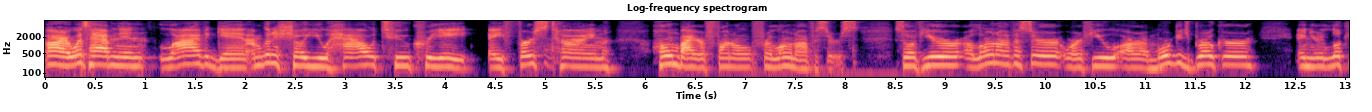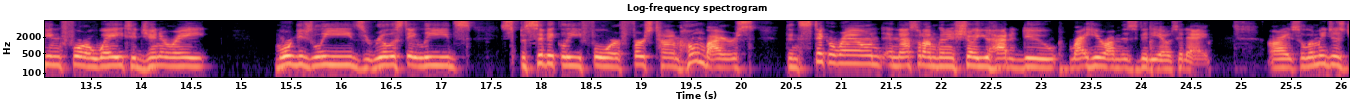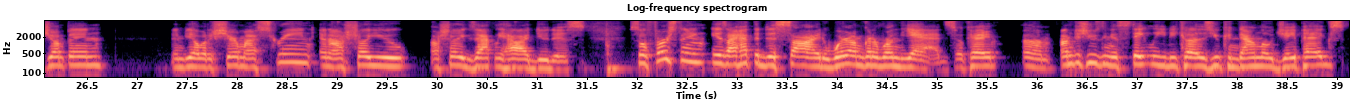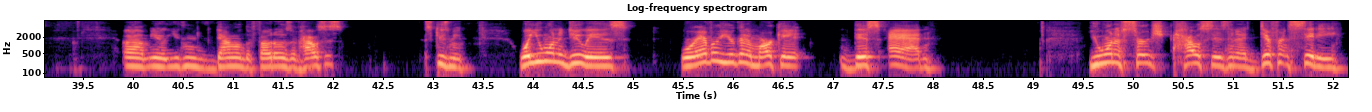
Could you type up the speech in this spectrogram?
All right, what's happening live again? I'm going to show you how to create a first time home buyer funnel for loan officers. So if you're a loan officer or if you are a mortgage broker and you're looking for a way to generate mortgage leads, real estate leads, specifically for first time home buyers, then stick around and that's what I'm going to show you how to do right here on this video today. All right, so let me just jump in and be able to share my screen and I'll show you I'll show you exactly how I do this. So first thing is I have to decide where I'm going to run the ads. Okay. Um, I'm just using Estately because you can download JPEGs. Um, you know, you can download the photos of houses. Excuse me. What you want to do is wherever you're going to market this ad, you want to search houses in a different city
